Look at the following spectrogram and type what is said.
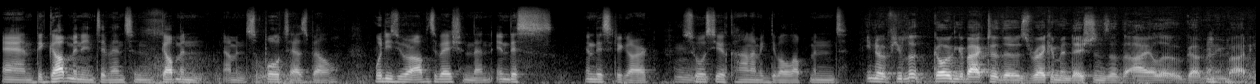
and the government intervention, government, I mean, support as well. What is your observation then in this, in this regard. Hmm. socioeconomic development? You know, if you look, going back to those recommendations of the ILO governing mm-hmm. body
